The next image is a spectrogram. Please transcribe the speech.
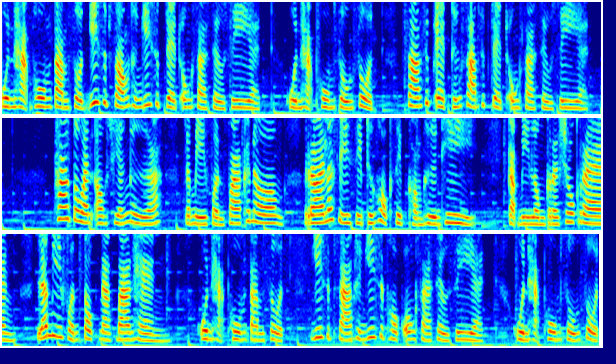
อุณหภูมิต่ำสุด 22-27 องศาเซลเซียส อุณหภูมิสูงสุด 31-37 องศาเซลเซียส ภาคตะวันออกเฉียงเหนือ จะมีฝนฟ้าขนองร้อยละ 40-60 ของพื้นที่ กับมีลมกระโชกแรง และมีฝนตกหนักบางแห่ง อุณหภูมิต่ำสุด 23-26 องศาเซลเซียส อุณหภูมิสูงสุด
